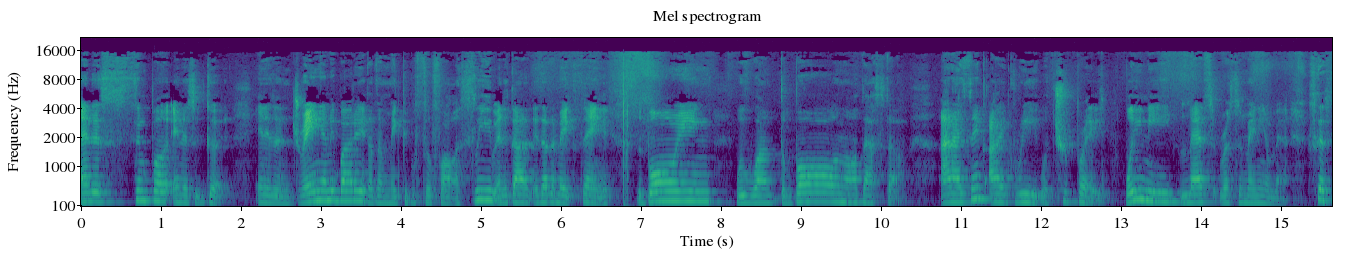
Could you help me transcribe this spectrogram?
And it's simple and it's good. It doesn't drain anybody. It doesn't make people feel fall asleep, and it got it doesn't make things boring. We want the ball and all that stuff. And I think I agree with Triple. We need less WrestleMania man. Because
